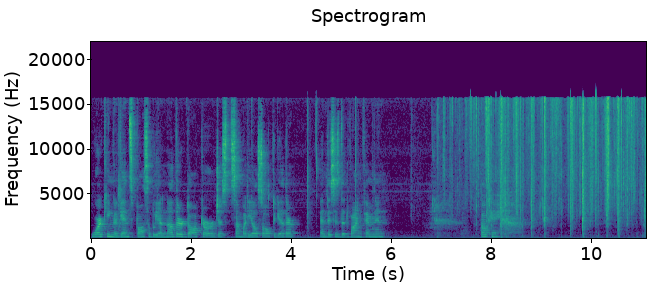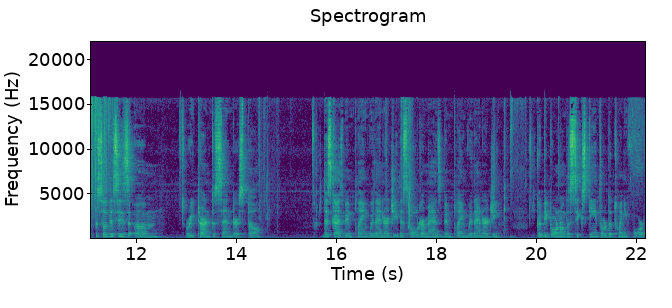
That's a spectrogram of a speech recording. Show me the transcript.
working against possibly another daughter or just somebody else altogether. And this is the Divine Feminine. Okay. So this is um, Return to Sender spell. This guy's been playing with energy. This older man's been playing with energy. He could be born on the 16th or the 24th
